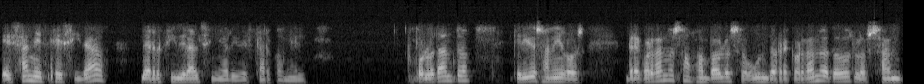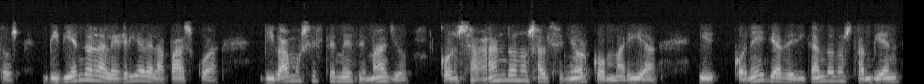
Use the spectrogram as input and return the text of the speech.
esa necesidad de recibir al Señor y de estar con Él. Por lo tanto, queridos amigos, recordando a San Juan Pablo II, recordando a todos los santos, viviendo en la alegría de la Pascua, vivamos este mes de mayo, consagrándonos al Señor con María y con ella dedicándonos también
